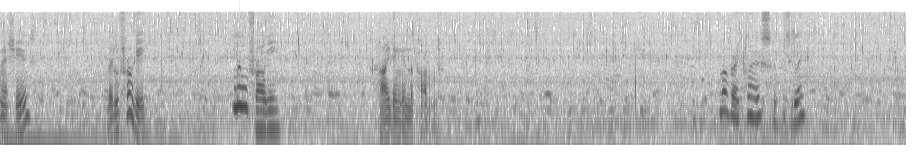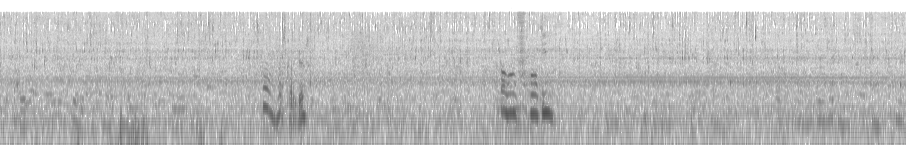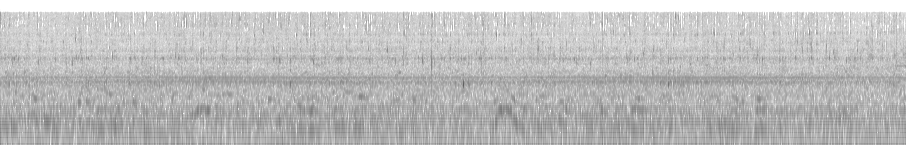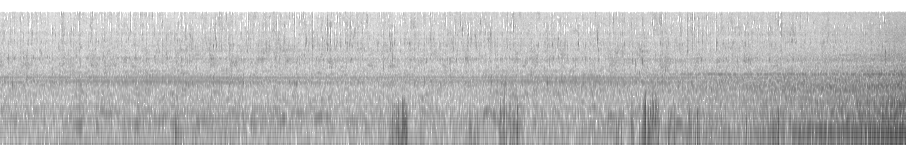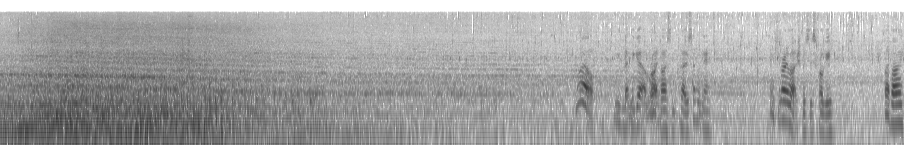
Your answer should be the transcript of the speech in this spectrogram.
There she is. Little froggy. Little froggy. Hiding in the pond. Not very close, admittedly. Oh, that's quite good. Hello, Froggy. Well, you've let me get up right nice and close, haven't you? Thank you very much, Mrs. Froggy. Bye-bye.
